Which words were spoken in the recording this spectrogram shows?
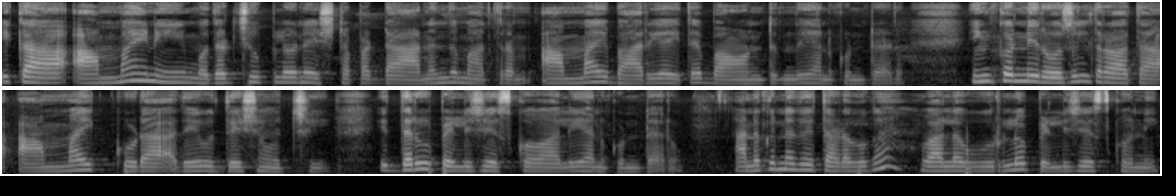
ఇక ఆ అమ్మాయిని మొదటి చూపులోనే ఇష్టపడ్డ ఆనంద్ మాత్రం ఆ అమ్మాయి భార్య అయితే బాగుంటుంది అనుకుంటాడు. ఇంకొన్ని రోజుల తర్వాత ఆ అమ్మాయికి కూడా అదే ఉద్దేశం వచ్చి ఇద్దరూ పెళ్ళి చేసుకోవాలి అనుకుంటారు. అనుకున్నది తడవుగా వాళ్ళ ఊరిలో పెళ్ళి చేసుకొని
